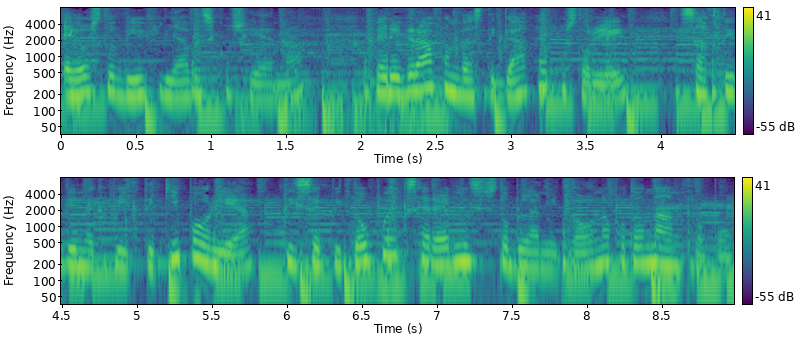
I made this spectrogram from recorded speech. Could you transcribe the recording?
έως το 2021, περιγράφοντας την κάθε αποστολή σε αυτή την εκπληκτική πορεία της επιτόπου εξερεύνησης των πλανητών από τον άνθρωπο.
